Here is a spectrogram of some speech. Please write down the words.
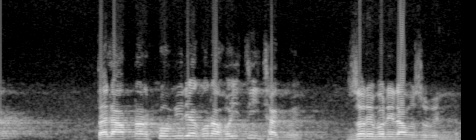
তাহলে আপনার কবিরা গোনা হইতেই থাকবে। জোরে বলি নাবজুবিল্লা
